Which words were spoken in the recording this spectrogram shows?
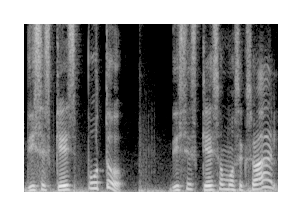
dices que es puto. Dices que es homosexual.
